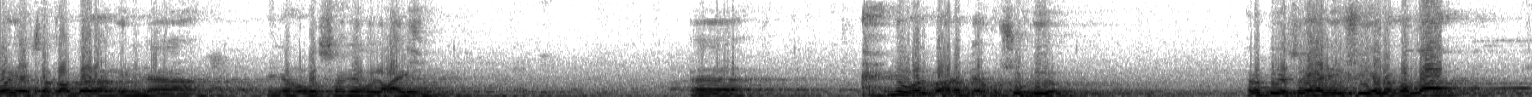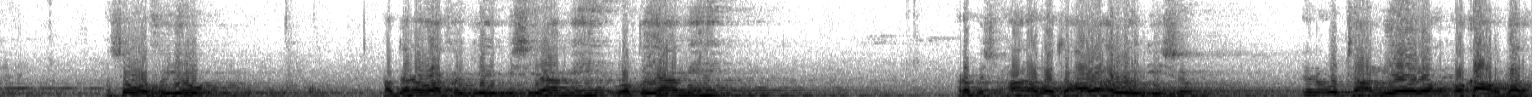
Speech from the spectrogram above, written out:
ويتقبل منا إنه هو السميع العليم. نوى آه البحر ربي أخشه فيه ربي عليه في رمضان. أسوى في يوم haddana waafajiyey bisiyaamihi wa qiyaamihi. Rabbi subxaanahu wa tacaala ha weydiiso inuu u taam yeelo oo ka aqbalo.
